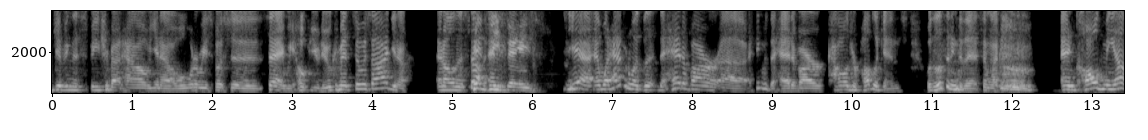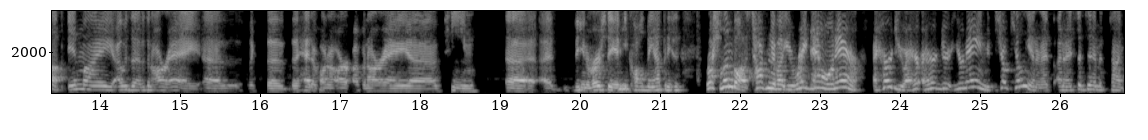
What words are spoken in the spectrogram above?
giving this speech about how you know, well, what are we supposed to say? We hope you do commit suicide, you know, and all this stuff. Kids these days. Yeah, and what happened was the, the head of our, uh, I think it was the head of our college Republicans, was listening to this and went, and called me up in my, I was, I was an RA, uh, like the, the head of an, of an RA uh, team uh, at the university, and he called me up and he said, Rush Limbaugh is talking about you right now on air. I heard you. I heard, I heard your, your name, Joe Killian. And I, and I said to him at the time,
